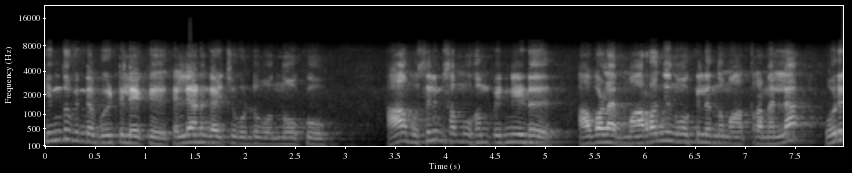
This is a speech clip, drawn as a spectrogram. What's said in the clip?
ഹിന്ദുവിന്റെ വീട്ടിലേക്ക് കല്യാണം കഴിച്ചു കൊണ്ടുപോകുന്ന നോക്കൂ. ആ മുസ്ലിം സമൂഹം പിന്നീട് അവളെ മറഞ്ഞു നോക്കില്ലെന്ന് മാത്രമല്ല ഒരു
